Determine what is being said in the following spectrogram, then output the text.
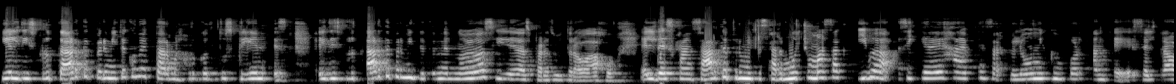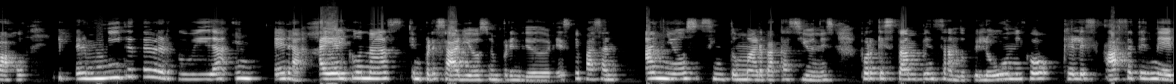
Y el disfrutar te permite conectar mejor con tus clientes. El disfrutar te permite tener nuevas ideas para tu trabajo. El descansar te permite estar mucho más activa. Así que deja de pensar que lo único importante es el trabajo y permítete ver tu vida entera. Hay algunos empresarios, emprendedores que pasan años sin tomar vacaciones porque están pensando que lo único que les hace tener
